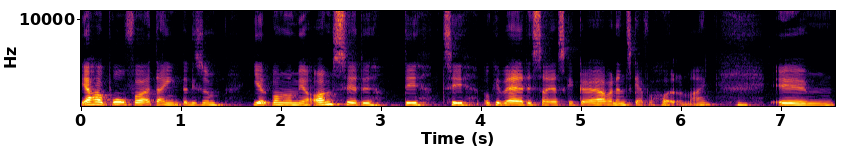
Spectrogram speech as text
Jeg har brug for, at der er en, der ligesom hjælper mig med at omsætte det til, okay, hvad er det så, jeg skal gøre, hvordan skal jeg forholde mig? Ikke? Mm. Øhm,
